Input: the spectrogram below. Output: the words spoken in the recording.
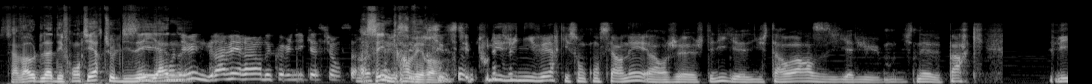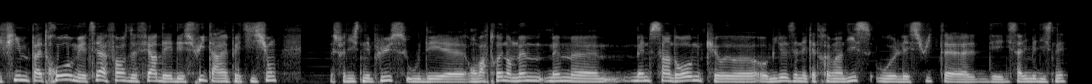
Ça va au-delà des frontières, tu le disais, Yann. on dirait une grave erreur de communication ça. Ah, c'est une grave erreur. C'est tous les univers qui sont concernés. Alors, je, je t'ai dit, il y a du Star Wars, il y a du Disney de parc. Les films, pas trop, mais tu sais, à force de faire des, des suites à répétition sur Disney ou des, euh, on va retrouver dans le même même euh, même syndrome qu'au au milieu des années 90 où les suites euh, des dessins animés Disney,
